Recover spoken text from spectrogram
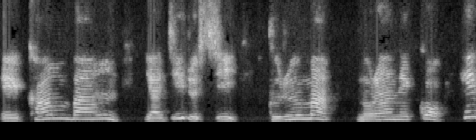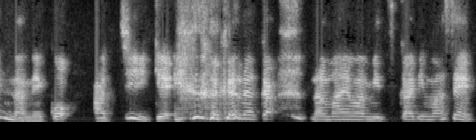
えー、看板、矢印、車、野良猫、変な猫、あっち行け。なかなか名前は見つかりません。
